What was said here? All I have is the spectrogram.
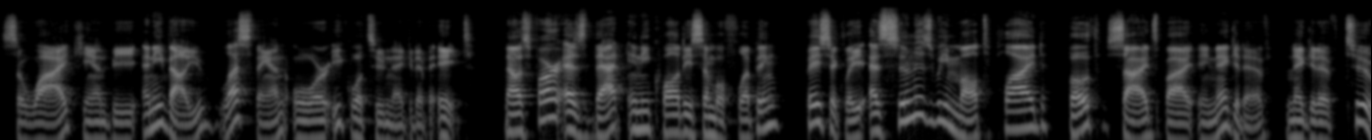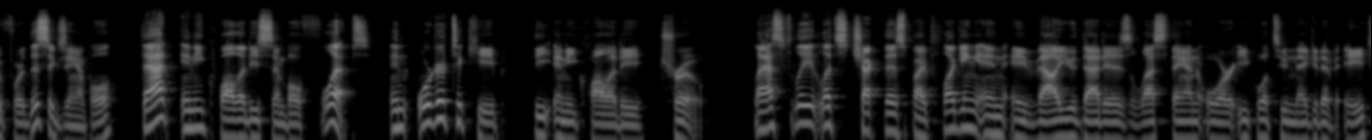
So y can be any value less than or equal to negative 8. Now, as far as that inequality symbol flipping, basically, as soon as we multiplied both sides by a negative, negative 2 for this example, that inequality symbol flips in order to keep the inequality true. Lastly, let's check this by plugging in a value that is less than or equal to negative 8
